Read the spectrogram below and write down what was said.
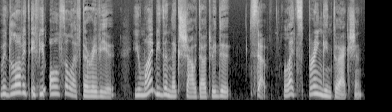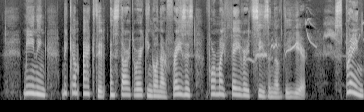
we'd love it if you also left a review. You might be the next shout out we do. So, let's spring into action. Meaning, become active and start working on our phrases for my favorite season of the year. Spring,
